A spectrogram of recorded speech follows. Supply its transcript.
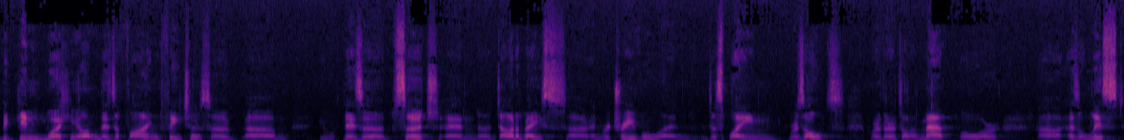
begin working on. There's a find feature, so um, you, there's a search and a database uh, and retrieval and displaying results, whether it's on a map or as a list.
